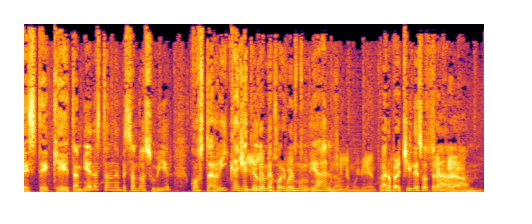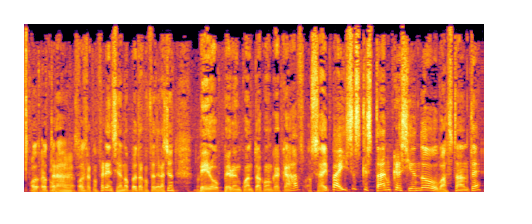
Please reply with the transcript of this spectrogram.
Este, que también están empezando a subir. Costa Rica ya Chile, quedó mejor en un mundial, ¿no? Chile muy bien. Bueno, pero Chile es otra a- um, o- otra otra conferencia. otra conferencia, ¿no? Otra confederación. Pero pero en cuanto a CONCACAF, o sea, hay países que están creciendo bastante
